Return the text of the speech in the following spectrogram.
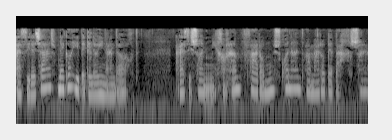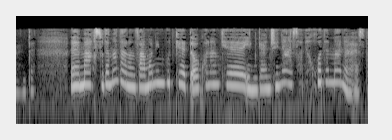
از زیر چشم نگاهی به گلوین انداخت. از ایشان می‌خواهم فراموش کنند و مرا ببخشند. مقصود من در آن زمان این بود که ادعا کنم که این گنجینه از آن خود من است.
